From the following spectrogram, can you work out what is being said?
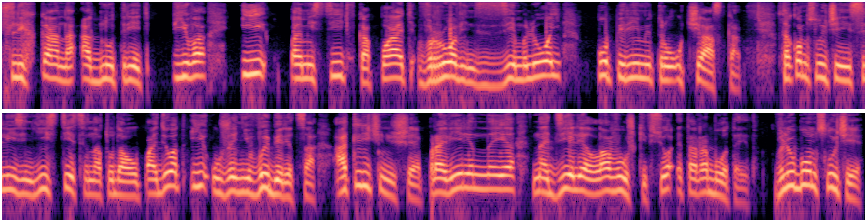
слегка на одну треть пива и поместить, вкопать вровень с землей по периметру участка. В таком случае слизень, естественно, туда упадет и уже не выберется. Отличнейшие, проверенные на деле ловушки. Все это работает. В любом случае,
